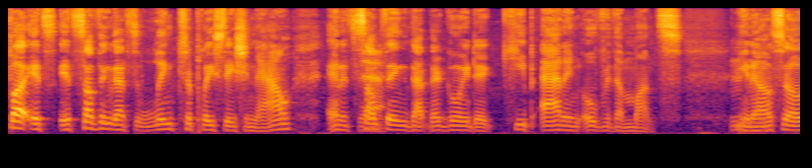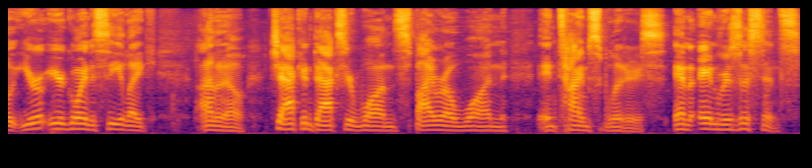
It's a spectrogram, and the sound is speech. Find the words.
but it's it's something that's linked to PlayStation Now, and it's Yeah. something that they're going to keep adding over the months. Mm-hmm. You know, so you're you're going to see like I don't know, Jak and Daxter one, Spyro one, and TimeSplitters, and and Resistance,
